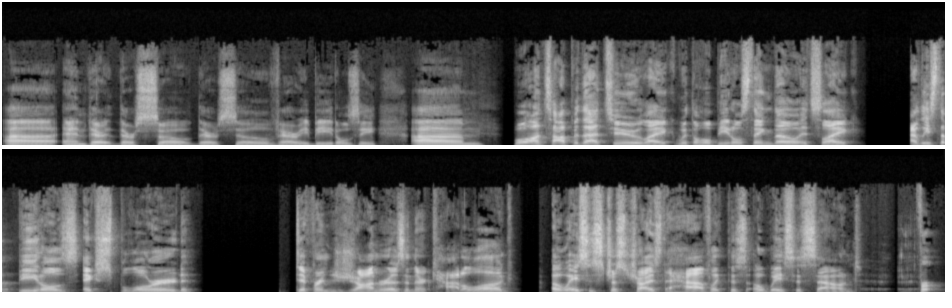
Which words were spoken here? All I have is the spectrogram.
Uh, and they're they're so they're so very Beatlesy. Um, Well, on top of that too, like with the whole Beatles thing though, it's like at least the Beatles explored different genres in their catalog. Oasis just tries to have like this Oasis sound for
